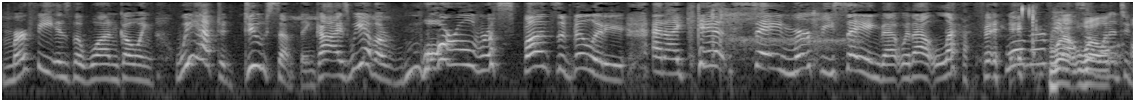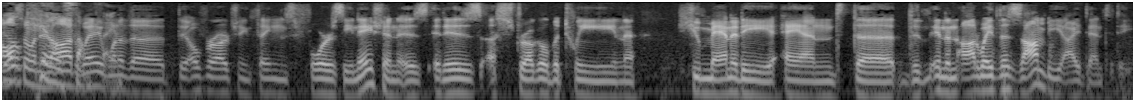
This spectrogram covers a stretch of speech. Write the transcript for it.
murphy is the one going we have to do something guys we have a moral responsibility and i can't say murphy saying that without laughing Well, Murphy well, also well, wanted to go also in an odd something. way, one of the the overarching things for Z Nation is it is a struggle between humanity and the, the in an odd way the zombie identity.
